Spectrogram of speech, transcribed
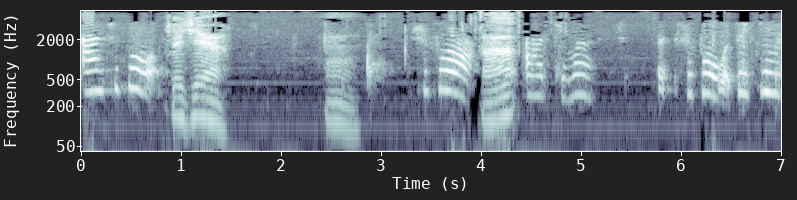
安，师傅。谢谢。嗯，师傅。啊，啊，请问，呃，师傅，我最近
